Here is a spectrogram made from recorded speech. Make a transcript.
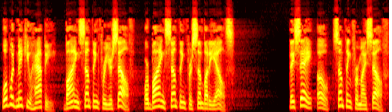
what would make you happy, buying something for yourself, or buying something for somebody else? They say, oh, something for myself.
